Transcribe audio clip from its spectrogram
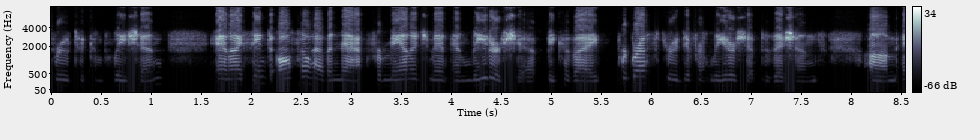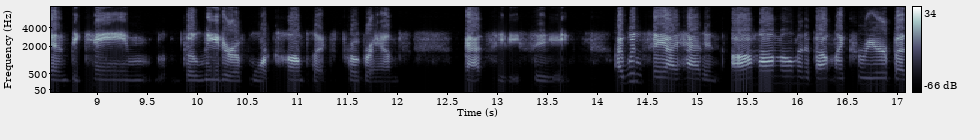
through to completion. And I seem to also have a knack for management and leadership because I progressed through different leadership positions um, and became the leader of more complex programs at CDC. I wouldn't say I had an aha moment about my career, but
